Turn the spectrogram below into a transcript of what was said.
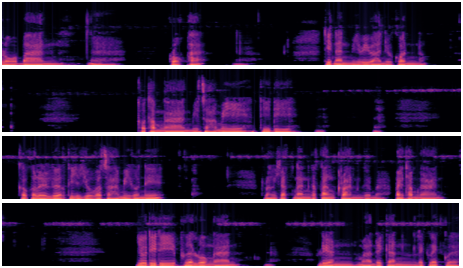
โรงพยาบาลโกรกพระที่นั่นมีพยาบาลอยู่คน เขาทำงานมีสามีที่ดีเขาก็เลยเลือกที่จะอยู่กับสามีคนนี้ หลังจากนั้นก็ตั้งกลั่นขึ้นมา ไปทำงาน อยู่ดีๆ เพื่อนร่วมงาน เรียนมาด้วยกันเล็ก ๆ เลย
